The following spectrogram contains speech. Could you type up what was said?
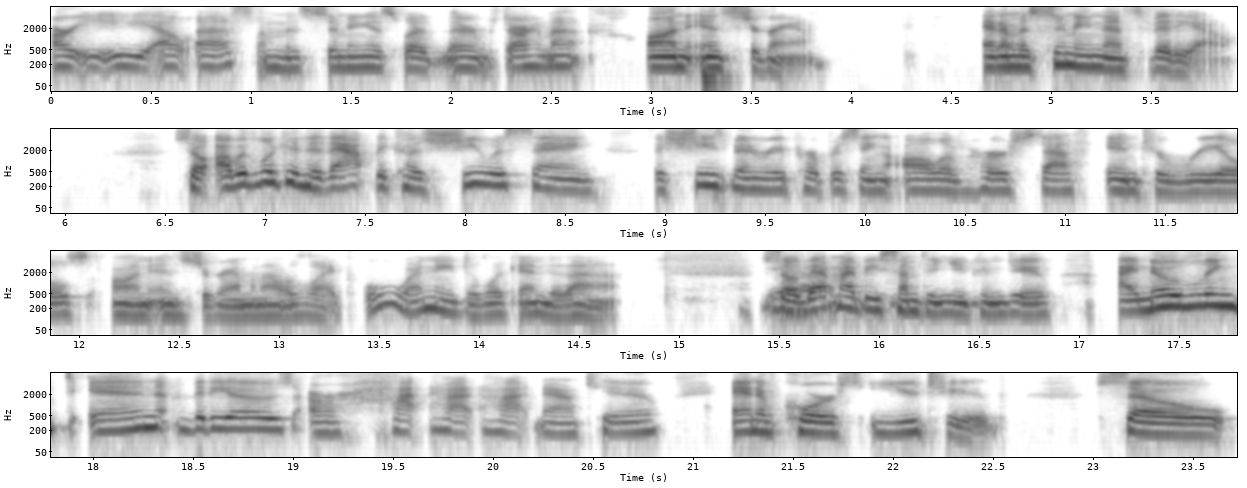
R E E L S, I'm assuming is what they're talking about on Instagram. And I'm assuming that's video. So I would look into that because she was saying that she's been repurposing all of her stuff into reels on Instagram. And I was like, oh, I need to look into that. So Yeah. that might be something you can do. I know LinkedIn videos are hot, hot, hot now too. And of course, YouTube. So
